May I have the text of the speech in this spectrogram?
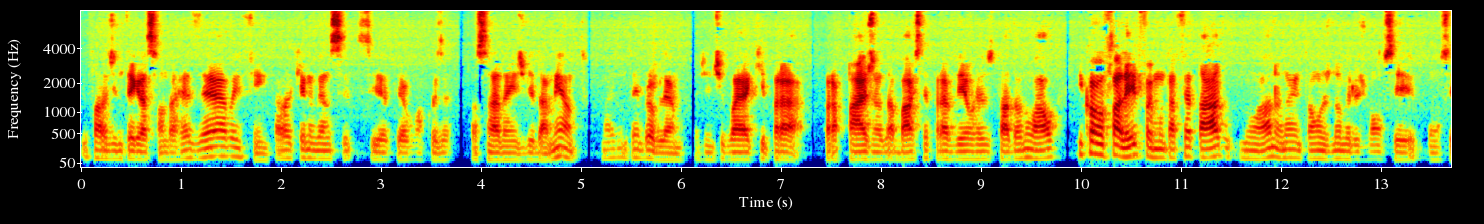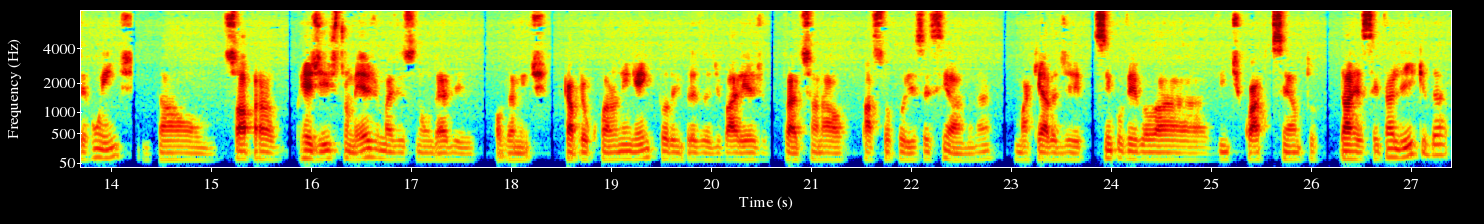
E fala de integração da reserva, enfim. Estava não vendo se, se ia ter alguma coisa relacionada a endividamento, mas não tem problema. A gente vai aqui para para a página da Baster para ver o resultado anual. E como eu falei, foi muito afetado no ano, né? então os números vão ser, vão ser ruins. Então, só para registro mesmo, mas isso não deve, obviamente, ficar preocupando ninguém. Toda empresa de varejo tradicional passou por isso esse ano. Né? Uma queda de 5,24% da receita líquida,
